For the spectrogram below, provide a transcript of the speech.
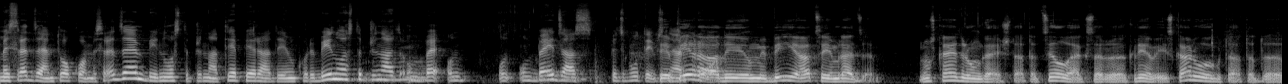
mēs redzējām to, ko mēs redzējām, bija nostiprināti tie pierādījumi, kuri bija nostiprināti, un, be, un, un, un beidzās pēc būtības Tie ar ko. pierādījumi bija acīm redzami. Nu, skaidri un gaiši. Tātad cilvēks ar uh, Krievijas karogu uh,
